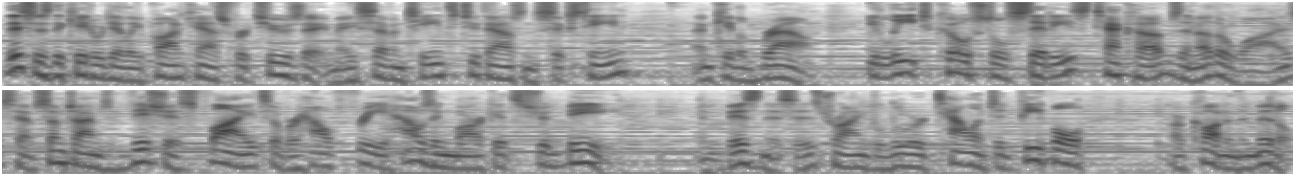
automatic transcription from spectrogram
This is the Cato Daily Podcast for Tuesday, May 17th, 2016. I'm Caleb Brown. Elite coastal cities, tech hubs, and otherwise have sometimes vicious fights over how free housing markets should be. And businesses trying to lure talented people are caught in the middle.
